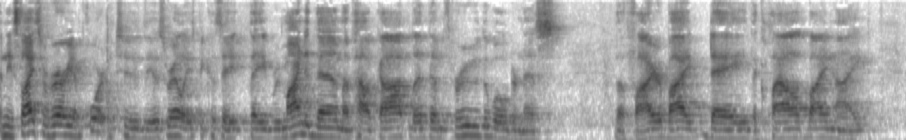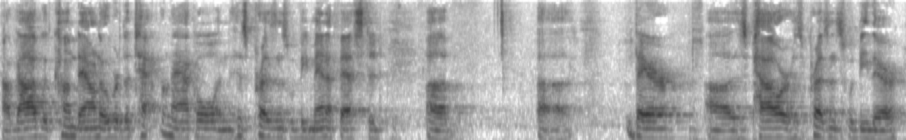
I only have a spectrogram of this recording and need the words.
And these lights were very important to the Israelis because they, they reminded them of how God led them through the wilderness the fire by day, the cloud by night, how God would come down over the tabernacle and his presence would be manifested uh, uh, there. Uh, his power, his presence would be there.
